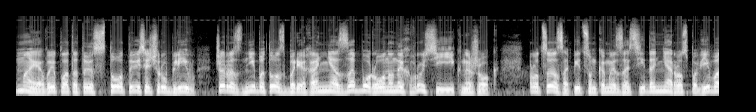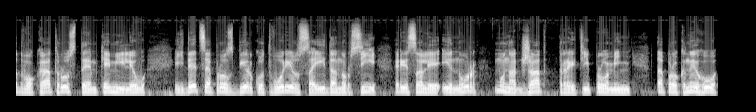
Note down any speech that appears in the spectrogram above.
має виплатити 100 тисяч рублів через нібито зберігання заборонених в Росії книжок. Про це за підсумками засідання розповів адвокат Рустем Кемілєв. Йдеться про збірку творів Саїда Нурсі, Рісалі Інур, Мунаджат, Третій промінь та про книгу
